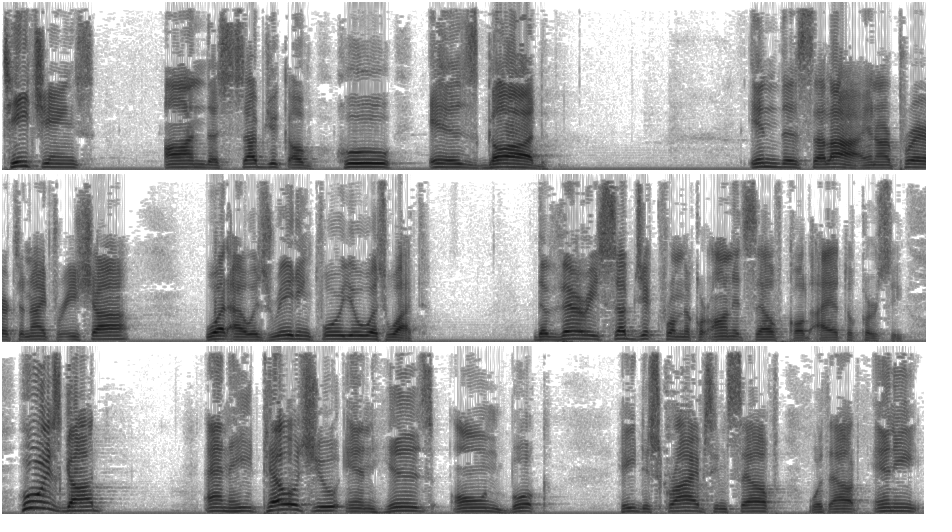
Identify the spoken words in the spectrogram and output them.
teachings on the subject of who is God. In the Salah, in our prayer tonight for Isha, what I was reading for you was what? The very subject from the Quran itself called Ayatul Kursi. Who is God? And he tells you in his own book, he describes himself without any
